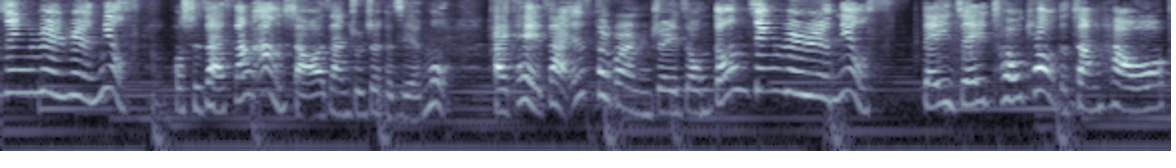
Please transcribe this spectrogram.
京日日 News》，或是在 s o u n 小额赞助这个节目，还可以在 Instagram 追踪《东京日日 News》DJ Tokyo 的账号哦。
